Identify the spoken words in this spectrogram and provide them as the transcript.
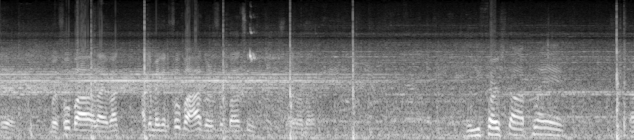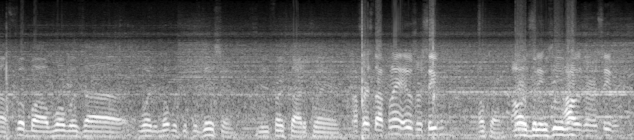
Yeah. But football, like if I, I can make it in football, I'll go to football too. So, I don't know. When you first started playing uh, football, what was uh what what was the position when you first started playing? When I first started playing, it was receiving. Okay. Always been a receiver. I was been receiving.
